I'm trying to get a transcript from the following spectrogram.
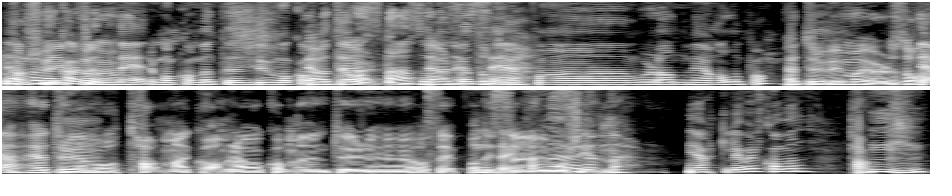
Kanskje, ja, kanskje kan... dere må komme til, du må komme ja, til oss, da, så du får se det. på hvordan vi holder på. Jeg tror vi må gjøre det sånn. Jeg tror jeg må ta med meg kamera og komme en tur eh, og se på disse maskinene. Hjertelig velkommen. Takk. Mm.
